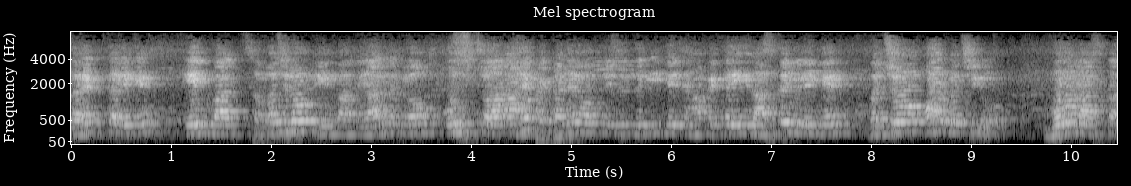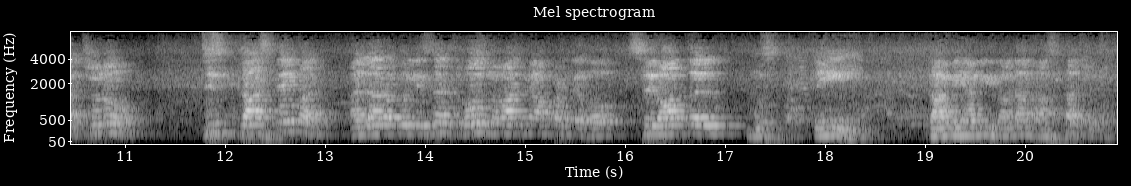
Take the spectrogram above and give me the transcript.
کریکٹ کریں گے، ایک بات سمجھ لو، ایک بات یاد رکھ لو، اس چوراہے پہ کھڑے ہو اپنی زندگی کے جہاں پہ کئی راستے ملیں گے، بچوں اور بچیوں، وہ راستہ چنو، جس راستے پر اللہ رب العزت روز نماز میں آپ پڑھتے ہو سراط المستقیم، کامیابی والا راستہ چنو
